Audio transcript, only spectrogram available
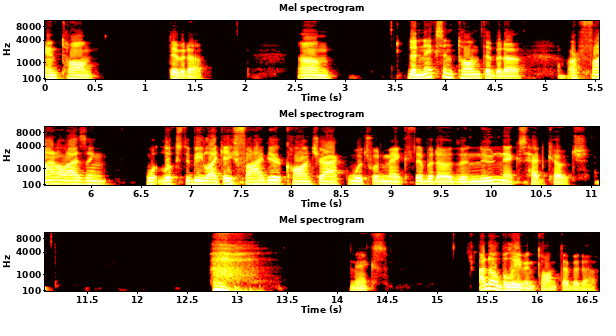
and Tom Thibodeau. Um, the Knicks and Tom Thibodeau are finalizing what looks to be like a five year contract, which would make Thibodeau the new Knicks head coach. Knicks. I don't believe in Tom Thibodeau.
